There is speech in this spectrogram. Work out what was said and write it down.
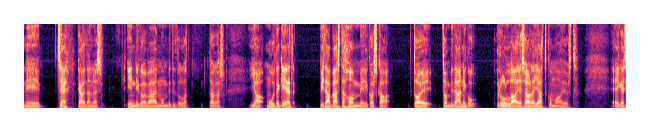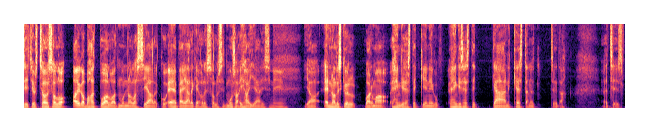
niin se käytännössä indikoi vähän, että mun piti tulla takas. Ja muutenkin, että pitää päästä hommiin, koska toi, ton pitää niinku rullaa ja saada jatkumoa just. Eikä sit just se olisi ollut aika pahat puolivat mun olla siellä, kun EP jälkeen olisi ollut sit musa ihan jäis. Niin. Ja en olisi kyllä varmaan henkisestikin, niinku, henkisestikään kestänyt sitä. Et siis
